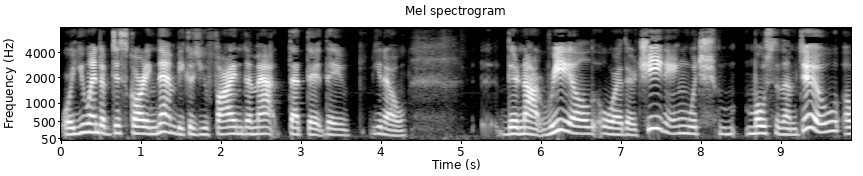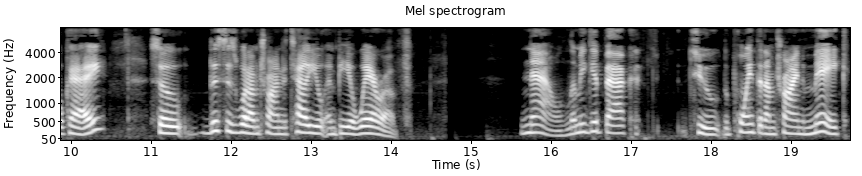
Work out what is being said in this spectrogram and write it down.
or you end up discarding them because you find them at that they, they, you know, they're not real or they're cheating, which most of them do. Okay. So this is what I'm trying to tell you and be aware of. Now, let me get back to the point that I'm trying to make,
